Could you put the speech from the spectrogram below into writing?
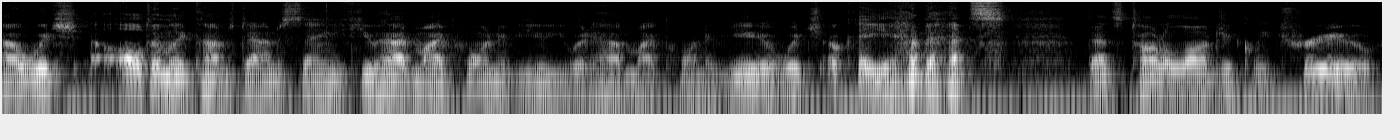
uh, which ultimately comes down to saying, if you had my point of view, you would have my point of view. Which, okay, yeah, that's that's tautologically true.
